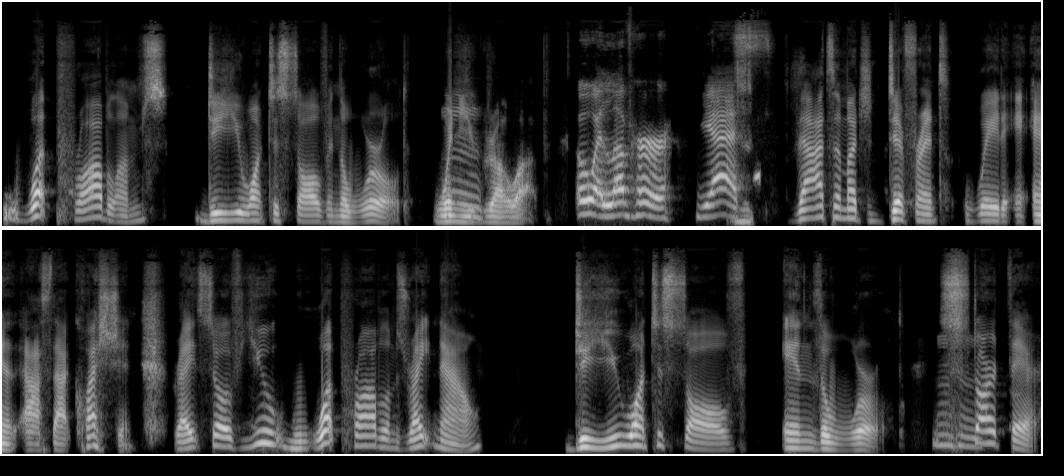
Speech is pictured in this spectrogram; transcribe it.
What problems do you want to solve in the world when mm. you grow up? Oh, I love her. Yes. That's a much different way to a- ask that question, right? So, if you, what problems right now do you want to solve in the world? Mm-hmm. Start there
